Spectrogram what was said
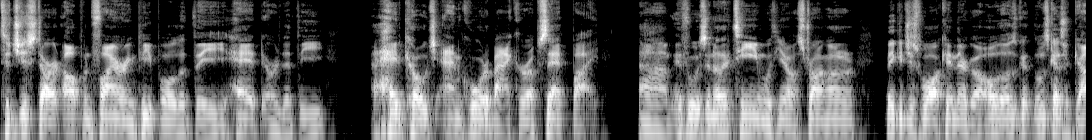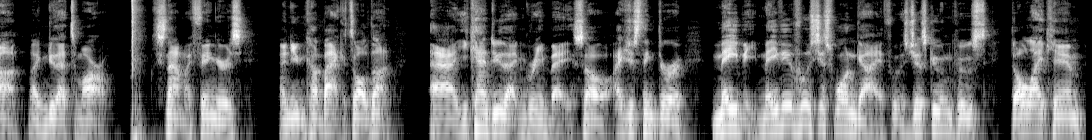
to just start up and firing people that the head or that the head coach and quarterback are upset by. Um, if it was another team with you know a strong owner, they could just walk in there, go, oh, those those guys are gone. I can do that tomorrow. Snap my fingers, and you can come back. It's all done. Uh, you can't do that in Green Bay. So I just think there are maybe, maybe if it was just one guy, if it was just Gutekunst, don't like him,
